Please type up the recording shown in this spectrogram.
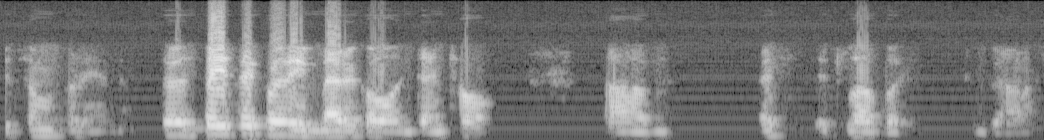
did someone put a hand up? So it's basically medical and dental. Um, it's, it's lovely, to be honest.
